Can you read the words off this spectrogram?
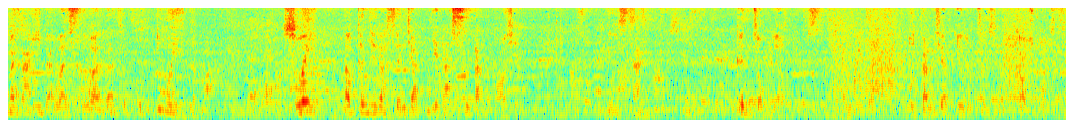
卖他一百万十万，那是不对的嘛。所以要根据他身价给他适当的保险。第三，更重要的是，我当下给我自己告诉我自己，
